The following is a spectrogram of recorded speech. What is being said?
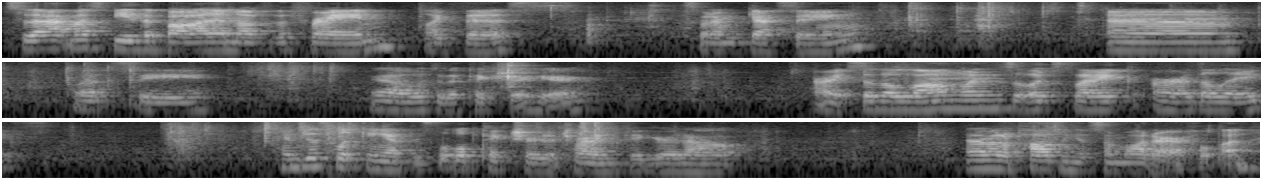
So that must be the bottom of the frame, like this. That's what I'm guessing. Um, Let's see. Gotta look at the picture here. Alright, so the long ones it looks like are the legs. I'm just looking at this little picture to try and figure it out. And I'm gonna pause and get some water. Hold on.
